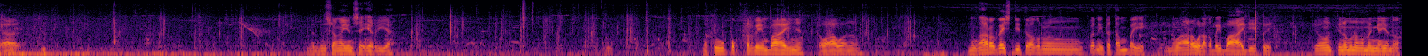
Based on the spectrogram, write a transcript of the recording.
Yeah. Nandun siya ngayon sa area. Natupok talaga yung bahay niya. Kawawa naman. Nung araw guys, dito ako nung kan itatambay eh. Nung araw wala ka ba yung bahay dito eh. Tinan, tinan mo na naman ngayon oh.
